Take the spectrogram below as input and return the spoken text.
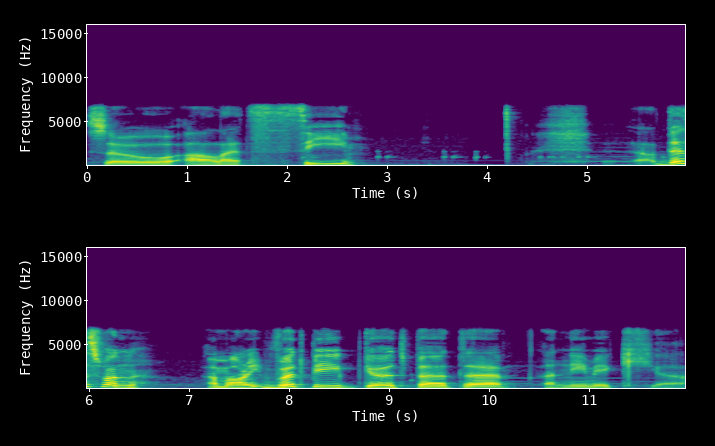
So uh, let's see. Uh, this one Amari would be good but uh, anemic uh,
